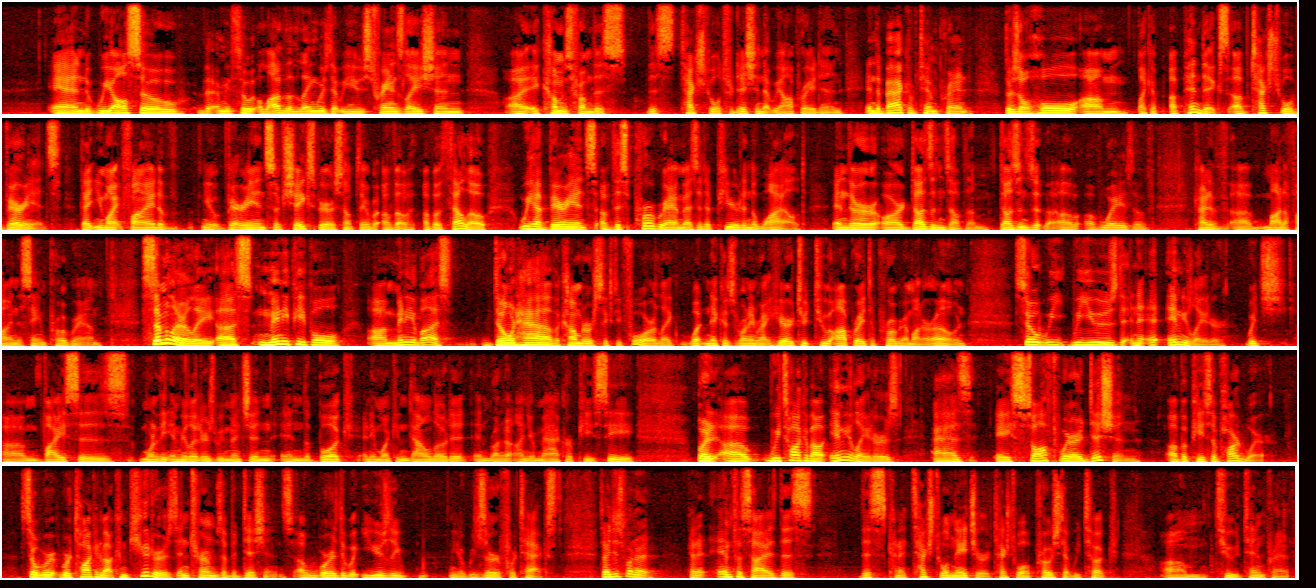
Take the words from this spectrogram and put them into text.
And we also, I mean, so a lot of the language that we use, translation, uh, it comes from this, this textual tradition that we operate in. In the back of 10 print, there's a whole um, like a, appendix of textual variants that you might find of you know variants of Shakespeare or something of, of, of Othello. We have variants of this program as it appeared in the wild and there are dozens of them, dozens of, of, of ways of kind of uh, modifying the same program. Similarly, uh, many people, uh, many of us don't have a Commodore 64, like what Nick is running right here, to, to operate the program on our own. So we, we used an emulator, which um, Vice is one of the emulators we mentioned in the book. Anyone can download it and run it on your Mac or PC. But uh, we talk about emulators as a software edition of a piece of hardware. So we're, we're talking about computers in terms of editions, a word that we usually you know, reserve for text. So I just want to kind of emphasize this, this kind of textual nature, textual approach that we took um, to 10 print.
